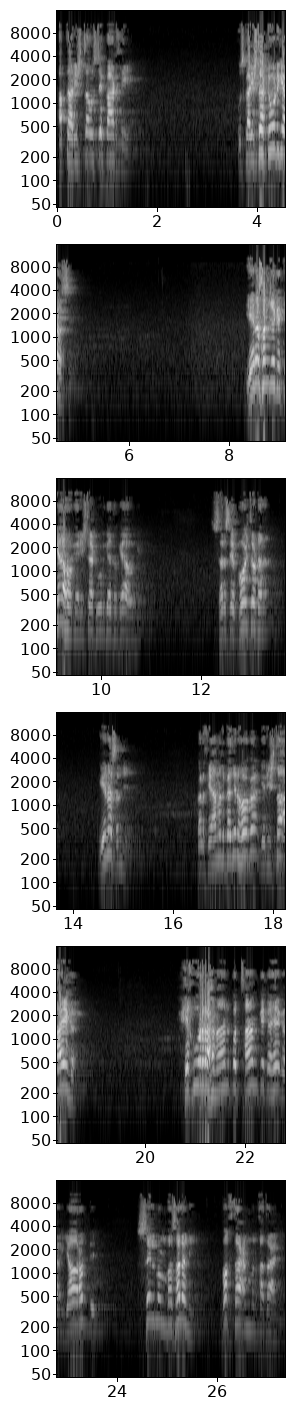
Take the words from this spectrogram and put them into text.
اپنا رشتہ اس سے کاٹ لیا۔ اس کا رشتہ ٹوٹ گیا اس سے۔ یہ نہ سمجھے کہ کیا ہو گیا، رشتہ ٹوٹ گیا تو کیا ہو گیا؟ سر سے بوجھ تو ڈالا یہ نہ سمجھے۔ کل قیامت کا دن ہوگا، یہ رشتہ آئے گا۔ حق الرحمان کو تھام کے کہے گا، یا رب سلم مسلنی، وقت قطعنی۔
